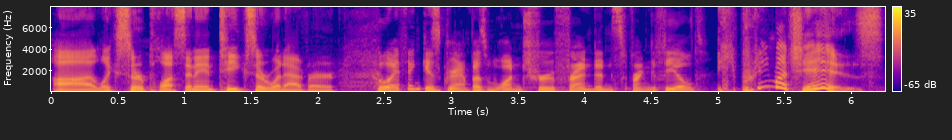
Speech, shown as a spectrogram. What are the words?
uh, like surplus and antiques or whatever. Who I think is Grandpa's one true friend in Springfield. He pretty much is,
